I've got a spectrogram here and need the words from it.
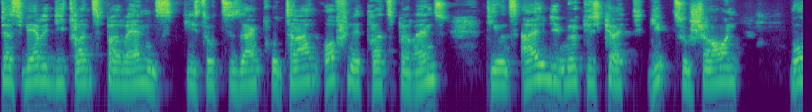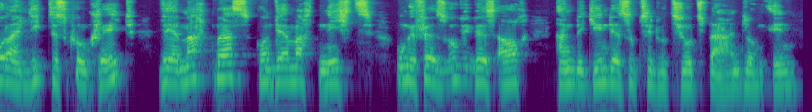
Das wäre die Transparenz, die sozusagen total offene Transparenz, die uns allen die Möglichkeit gibt zu schauen, woran liegt es konkret, wer macht was und wer macht nichts. Ungefähr so, wie wir es auch am Beginn der Substitutionsbehandlung in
